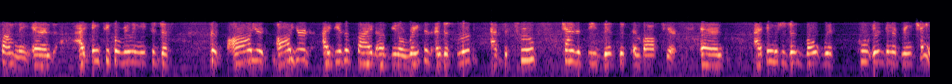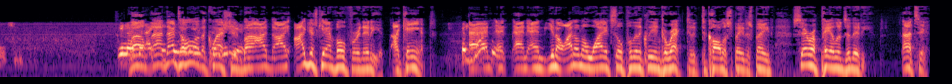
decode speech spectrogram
crumbling, and I think people really need to just put all your all your ideas aside of you know races and just look at the true candidacy this this involved here. And I think we should just vote with who is going to bring change. You know, Well, that, that's a whole other question, but I, I, I just can't vote for an idiot. I can't. And, Exactly. and, and, and, you know, I don't know why it's so politically incorrect to, to call a spade a spade. Sarah Palin's an idiot. That's it.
